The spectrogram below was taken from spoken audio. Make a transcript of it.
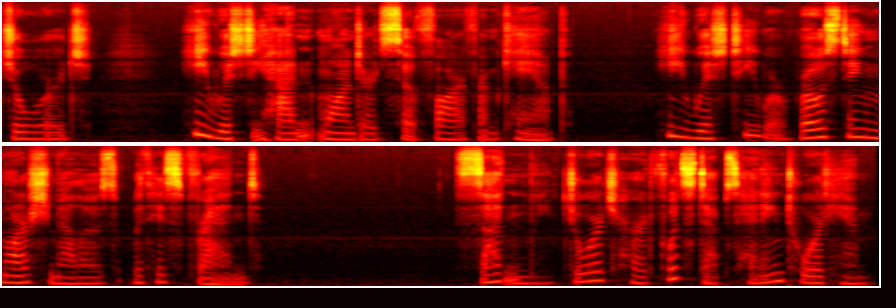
George! He wished he hadn't wandered so far from camp. He wished he were roasting marshmallows with his friend. Suddenly, George heard footsteps heading toward him.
